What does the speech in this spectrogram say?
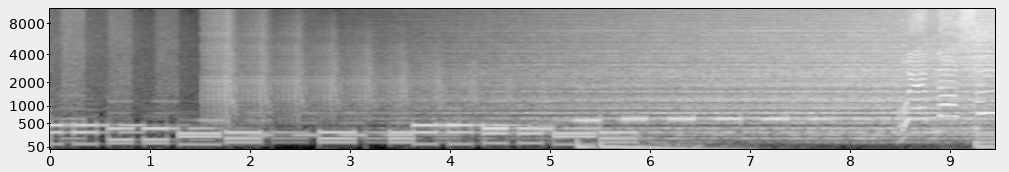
When I say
